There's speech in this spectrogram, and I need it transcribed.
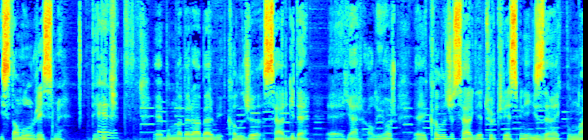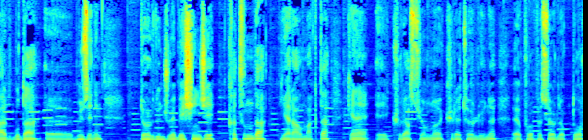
İstanbul'un resmi dedik. Evet. E, bununla beraber bir kalıcı sergi de e, yer alıyor. E, kalıcı sergide Türk resmini izlemek bunlar bu da e, müzenin dördüncü ve beşinci katında yer almakta. Gene e, kürasyonunu, küratörlüğünü e, Profesör Doktor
